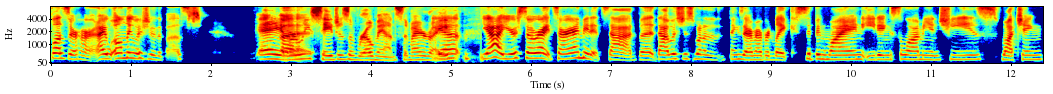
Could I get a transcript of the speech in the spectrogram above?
Bless her heart. I only wish her the best Hey, uh, early stages of romance. Am I right? Yeah, yeah, you're so right. Sorry, I made it sad, but that was just one of the things I remembered, like sipping wine, eating salami and cheese, watching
